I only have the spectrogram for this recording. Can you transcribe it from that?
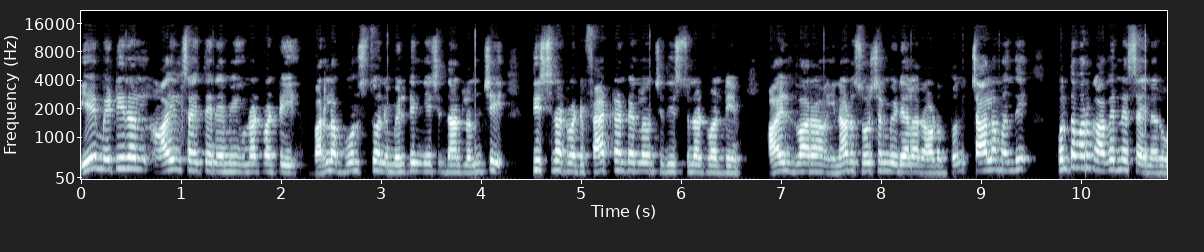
ఏ మెటీరియల్ ఆయిల్స్ అయితేనేమి ఉన్నటువంటి బర్ల బోన్స్ తోని మెల్టింగ్ చేసి దాంట్లో నుంచి తీస్తున్నటువంటి ఫ్యాట్ కంటెంట్ నుంచి తీస్తున్నటువంటి ఆయిల్ ద్వారా ఈనాడు సోషల్ మీడియాలో రావడంతో చాలా మంది కొంతవరకు అవేర్నెస్ అయినారు.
